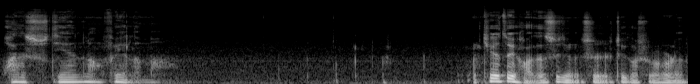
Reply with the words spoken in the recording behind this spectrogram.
花的时间浪费了吗？其实最好的事情是这个时候呢，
